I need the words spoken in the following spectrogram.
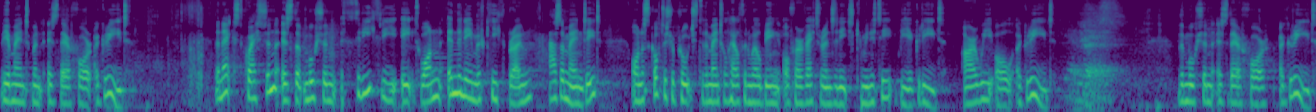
The amendment is therefore agreed. The next question is that motion 3381 in the name of Keith Brown, as amended, on a Scottish approach to the mental health and well-being of our veterans in each community be agreed. Are we all agreed? Yes. The motion is therefore agreed.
